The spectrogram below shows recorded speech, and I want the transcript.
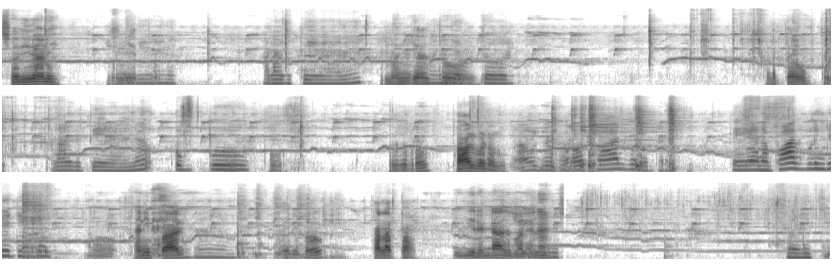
சரிதானே? மஞ்சள் தூள். அழகு தேவையான மஞ்சள் தூள். தூள். அடுத்த உப்பு. அழகு தேவையான உப்பு. உப்பு. அதுக்கப்புறம் பால் விடணும். அதுக்கப்புறம் பால் போகிறோம் தேவையான பால் புளிஞ்சு வச்சிருக்கோம் தனிப்பால் ம். அதுக்கப்புறம் தலைப்பால். இது ரெண்டாவது பால் என்ன? கொதிக்கு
